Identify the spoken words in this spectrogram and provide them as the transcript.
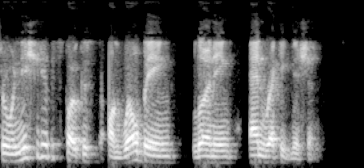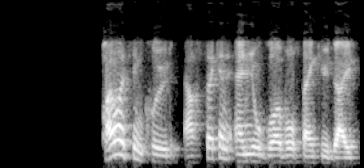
through initiatives focused on well-being, learning, and recognition. Highlights include our second annual Global Thank You Day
